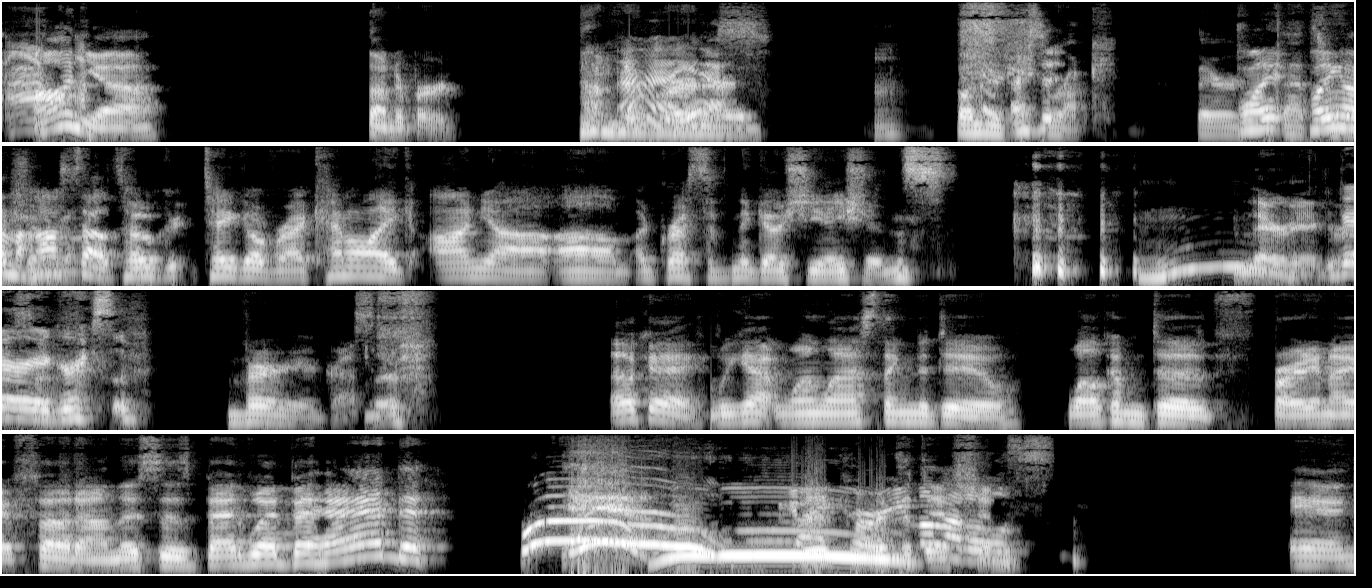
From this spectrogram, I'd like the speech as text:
Anya, Thunderbird. Thunderbird. yes. Thunderstruck. There, Play, that's playing on I the hostile to- takeover, I kind of like Anya um, aggressive negotiations. Mm. Very aggressive. Very aggressive. Very aggressive. Okay, we got one last thing to do. Welcome to Friday Night Photon. This is Bedwet Behead! Woo! Guy Cards Three Edition. And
